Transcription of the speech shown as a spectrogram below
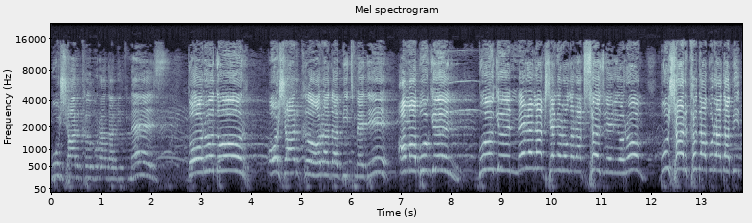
bu şarkı burada bitmez. Doğrudur. O şarkı orada bitmedi ama bugün bugün Meral Akşener olarak söz veriyorum. Bu şarkı da burada bitmeyecek.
